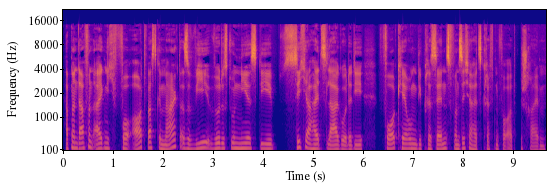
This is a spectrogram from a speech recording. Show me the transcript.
Hat man davon eigentlich vor Ort was gemerkt? Also wie würdest du, Nils, die Sicherheitslage oder die Vorkehrungen, die Präsenz von Sicherheitskräften vor Ort beschreiben?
